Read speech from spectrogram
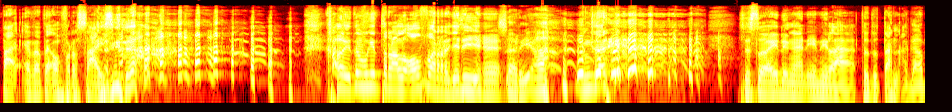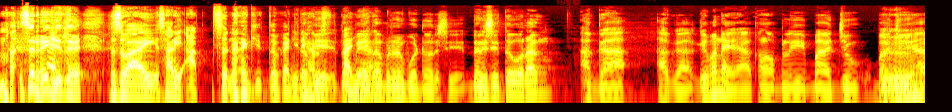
Pak, eta teh oversize. Kalau itu mungkin terlalu over jadi ya. Syariah. Sesuai dengan inilah tuntutan agama sudah gitu. Sesuai syariat sudah gitu kan jadi harus tapi tapi panjang. itu bener bodor sih. Dari situ orang agak agak gimana ya kalau beli baju baju Hmm. ya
